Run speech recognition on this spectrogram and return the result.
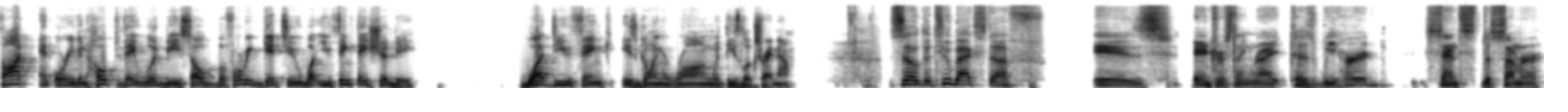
thought and or even hoped they would be. So before we get to what you think they should be, what do you think is going wrong with these looks right now? So the two back stuff is interesting, right? Because we heard since the summer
